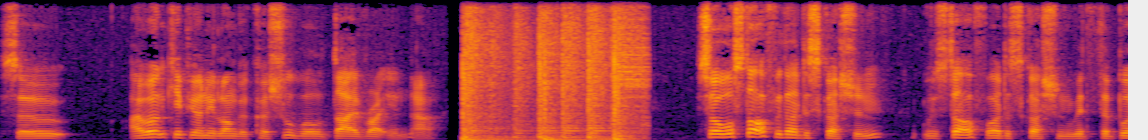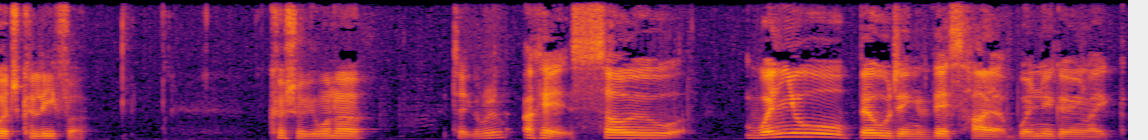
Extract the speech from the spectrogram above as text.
So I won't keep you any longer, Kushal. We'll dive right in now. So we'll start off with our discussion we'll start off our discussion with the Burj Khalifa. Kushal, you want to take the wheel? Okay, so when you're building this high up, when you're going like,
